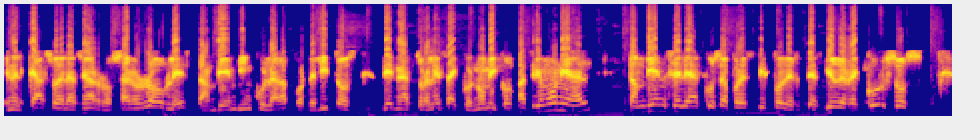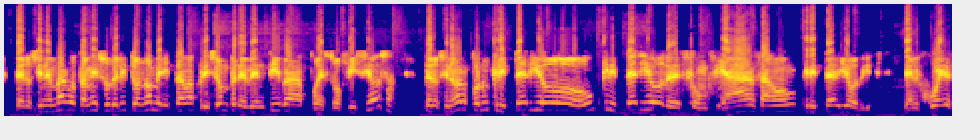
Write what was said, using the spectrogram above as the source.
en el caso de la señora Rosario Robles, también vinculada por delitos de naturaleza económico-patrimonial, también se le acusa por este tipo de desvío de recursos, pero sin embargo también su delito no meritaba prisión preventiva pues oficiosa, pero sin embargo por un criterio, un criterio de desconfianza, un criterio del juez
